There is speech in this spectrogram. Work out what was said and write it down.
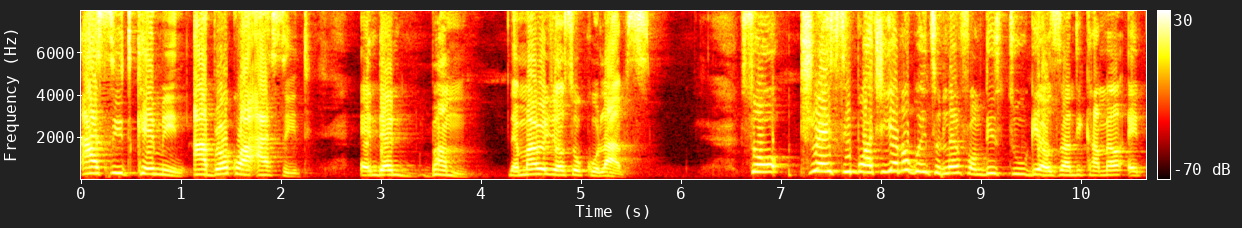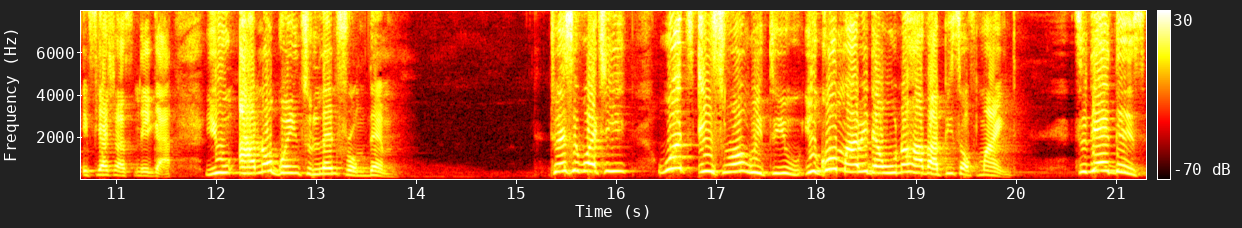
Acid came in. Abrokwa acid. And then bam the marriage also collapsed. So tracey boakye you're not going to learn from these two girls Xandy kamel and ifya schwarzenegger you are not going to learn from them. Tracey boakye what is wrong with you? You go married and will not have a peace of mind Today, this,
